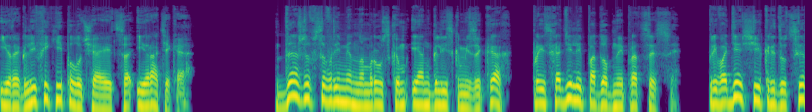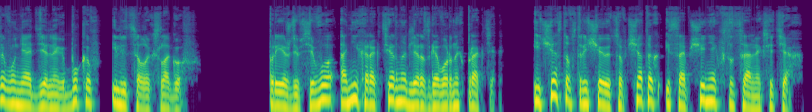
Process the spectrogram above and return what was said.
иероглифики получается иератика. Даже в современном русском и английском языках происходили подобные процессы, приводящие к редуцированию отдельных букв или целых слогов. Прежде всего, они характерны для разговорных практик и часто встречаются в чатах и сообщениях в социальных сетях.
